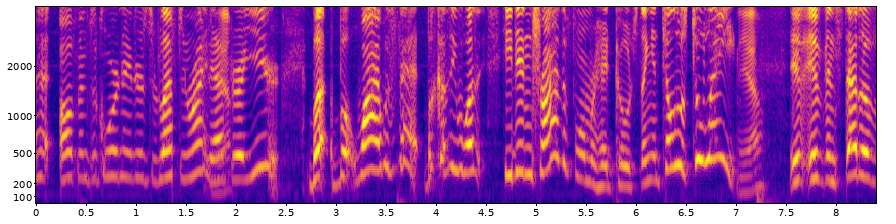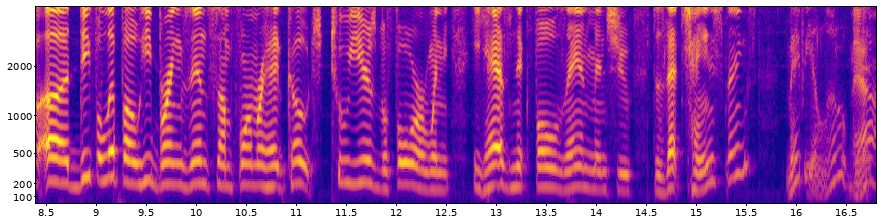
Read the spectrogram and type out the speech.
uh, offensive coordinators left and right Yep. after a year. But but why was that? Because he wasn't he didn't try the former head coach thing until it was too late. Yeah. If, if instead of uh, DeFilippo, he brings in some former head coach two years before when he has Nick Foles and Minshew, does that change things? Maybe a little bit. Yeah,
